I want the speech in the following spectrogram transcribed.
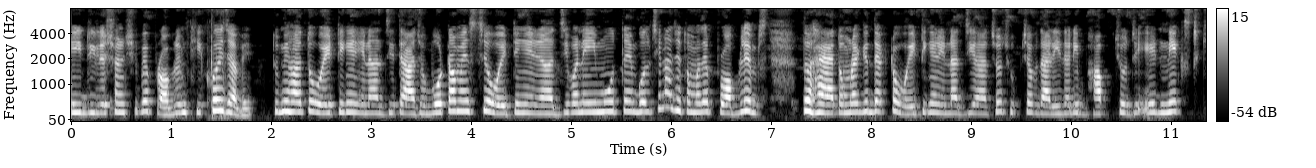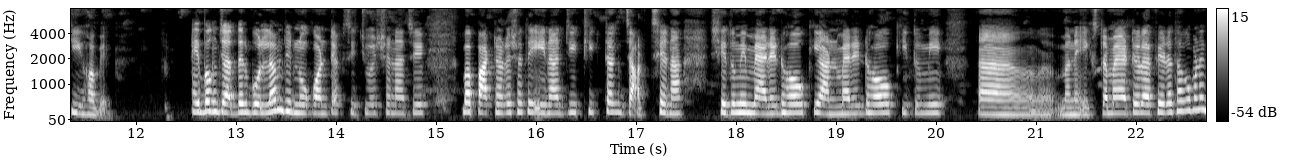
এই রিলেশনশিপে প্রবলেম ঠিক হয়ে যাবে। তুমি হয়তো ওয়েটিংয়ের এনার্জিতে আছো বোটাম এসছে ওয়েটিংয়ের এনার্জি মানে এই মুহূর্তে আমি বলছি না যে তোমাদের প্রবলেমস তো হ্যাঁ তোমরা কিন্তু একটা ওয়েটিংয়ের এনার্জি আছো, চুপচাপ দাঁড়িয়ে দাঁড়িয়ে ভাবছ যে এর নেক্সট কী হবে। এবং যাদের বললাম যে নো কন্ট্যাক্ট সিচুয়েশন আছে বা পার্টনারের সাথে এনার্জি ঠিকঠাক যাচ্ছে না, সে তুমি ম্যারিড হও কি আনম্যারিড হও, কি তুমি মানে এক্সট্রা ম্যারিটাল অ্যাফেয়ারে থাকো মানে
